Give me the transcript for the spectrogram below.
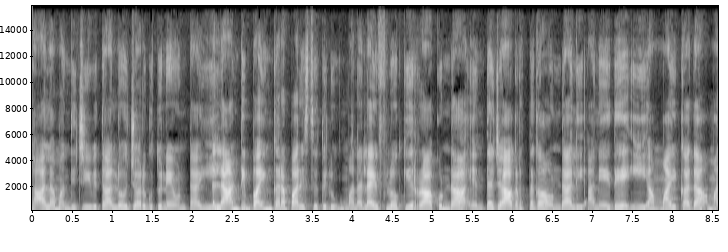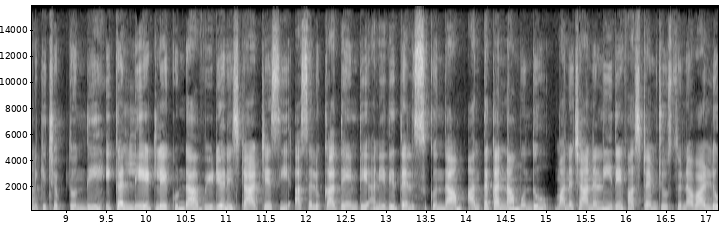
చాలా మంది జీవితాల్లో జరుగుతూనే ఉంటాయి. అలాంటి భయంకర పరిస్థితులు మన లైఫ్లోకి రాకుండా ఎంత జాగ్రత్తగా ఉండాలి అనేదే ఈ అమ్మాయి కథ మనకి చెప్తుంది. ఇక లేట్ లేకుండా వీడియోని స్టార్ట్ చేసి అసలు కథ ఏంటి అనేది తెలుసుకుందాం. అంతకన్నా ముందు మన ఛానల్ని ఇదే ఫస్ట్ టైం చూస్తున్న వాళ్ళు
